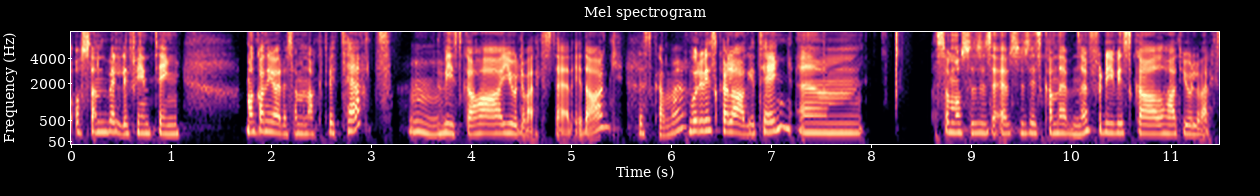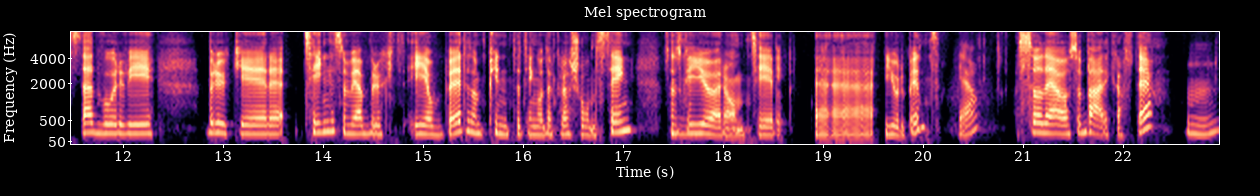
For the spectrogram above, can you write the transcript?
også en veldig fin ting man kan gjøre som en aktivitet. Mm. Vi skal ha juleverksted i dag, Det skal vi. hvor vi skal lage ting. Um, som også synes jeg, jeg synes vi skal nevne, fordi vi skal ha et juleverksted hvor vi bruker ting som vi har brukt i jobber, som pynteting og dekorasjonsting, som vi skal gjøre om til eh, julepynt. Ja. Så det er også bærekraftig. Mm.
